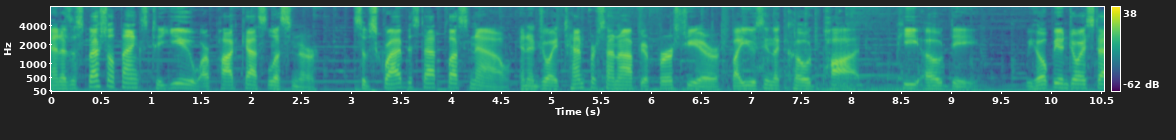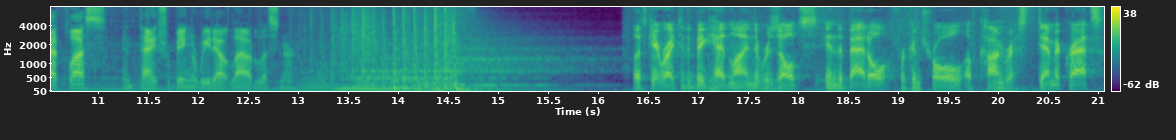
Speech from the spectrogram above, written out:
And as a special thanks to you, our podcast listener, subscribe to Stat Plus now and enjoy 10% off your first year by using the code POD, P O D. We hope you enjoy Stat Plus, and thanks for being a Read Out Loud listener. Let's get right to the big headline the results in the battle for control of Congress. Democrats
